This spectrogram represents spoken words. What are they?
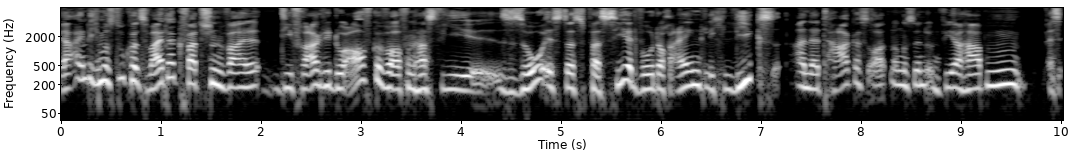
Ja, eigentlich musst du kurz weiterquatschen, weil die Frage, die du aufgeworfen hast, wie so ist das passiert, wo doch eigentlich Leaks an der Tagesordnung sind und wir haben, also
